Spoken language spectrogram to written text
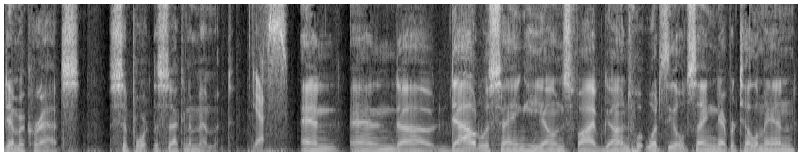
Democrats support the Second Amendment, Yes. and and uh, Dowd was saying he owns five guns. What, what's the old saying? Never tell a man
